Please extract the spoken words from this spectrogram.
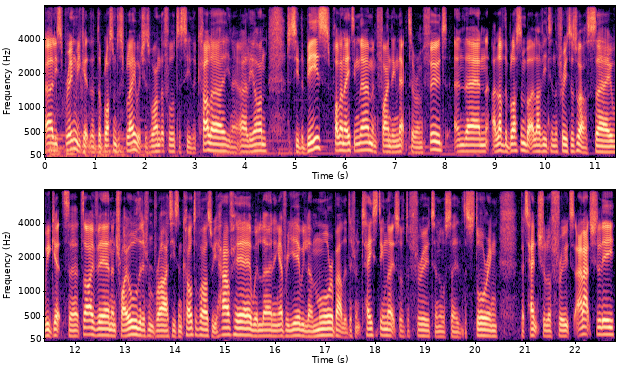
early spring we get the, the, blossom display which is wonderful to see the color you know early on to see the bees pollinating them and finding nectar and food. And then i love the blossom but i love eating the fruit as well. So we get to dive in and try all the different varieties and cultivars we have here. We're learning every year. We learn more about the different tasting notes of the fruit and also the storing potential of fruits. And actually,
